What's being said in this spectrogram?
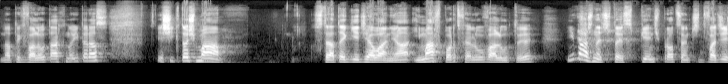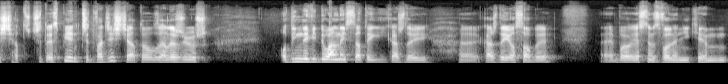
na tych walutach. No i teraz, jeśli ktoś ma strategię działania i ma w portfelu waluty, nieważne czy to jest 5% czy 20%, czy to jest 5 czy 20%, to zależy już od indywidualnej strategii każdej, e, każdej osoby, e, bo jestem zwolennikiem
